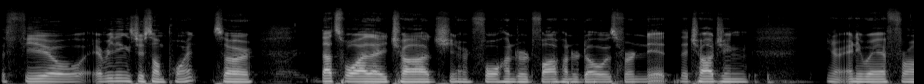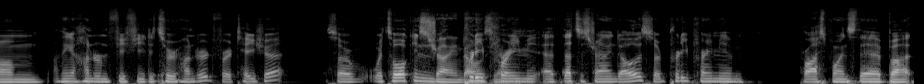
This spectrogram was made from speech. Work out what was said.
the feel, everything's just on point. So that's why they charge you know 400 500 dollars for a knit. They're charging you know anywhere from i think 150 to 200 for a t-shirt. So we're talking Australian pretty dollars, yeah. premium uh, that's australian dollars. So pretty premium price points there. But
